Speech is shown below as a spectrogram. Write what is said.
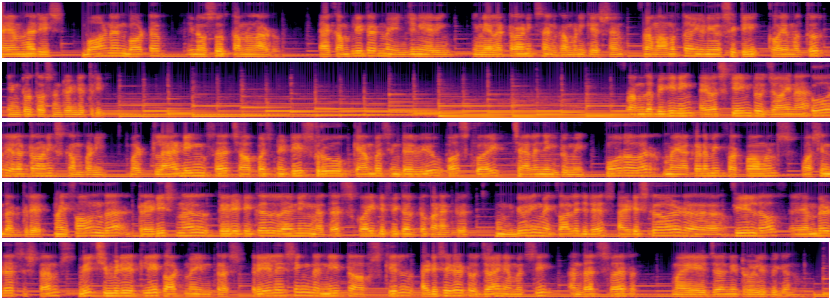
I am Harish, born and brought up in Osur, Tamil Nadu. I completed my engineering in electronics and communication from Amrita University, Coimbatore in 2023. From the beginning, I was keen to join a core electronics company, but landing such opportunities through campus interview was quite challenging to me. Moreover, my academic performance wasn't that great. I found the traditional theoretical learning methods quite difficult to connect with. During my college days, I discovered a field of embedded systems which immediately caught my interest. Realizing the need to upskill, I decided to join Emertxe and that's where my journey truly began.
